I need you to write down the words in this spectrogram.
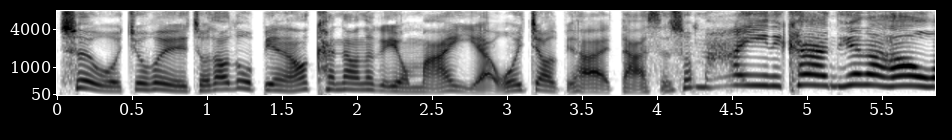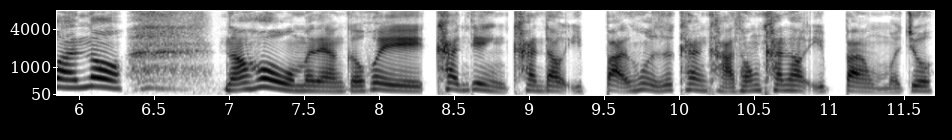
所以我就会走到路边，然后看到那个有蚂蚁啊，我会叫比他还大声，说：“蚂蚁，你看，天哪，好好玩哦！”然后我们两个会看电影看到一半，或者是看卡通看到一半，我们就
